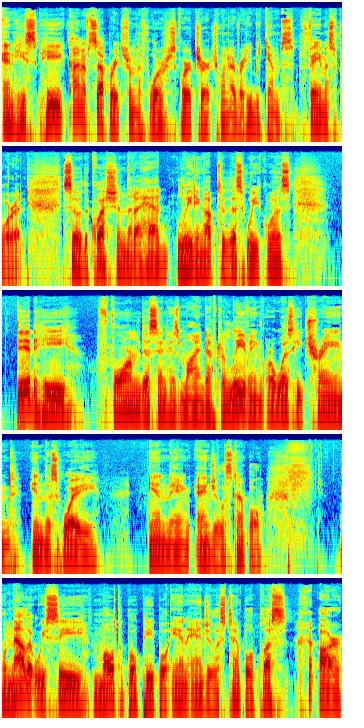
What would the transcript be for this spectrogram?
and he's he kind of separates from the four square Church whenever he becomes famous for it. So the question that I had leading up to this week was, did he form this in his mind after leaving, or was he trained in this way in the Angelus Temple? Well, now that we see multiple people in Angelus Temple, plus our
